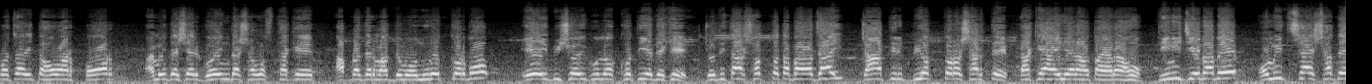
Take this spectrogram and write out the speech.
প্রচারিত হওয়ার পর আমি দেশের গোয়েন্দা সংস্থাকে আপনাদের মাধ্যমে অনুরোধ করব, এই বিষয়গুলো খতিয়ে দেখে যদি তার সত্যতা পাওয়া যায়, জাতির বৃহত্তর স্বার্থে তাকে আইনের আওতায় আনা হোক। তিনি যেভাবে অমিত শাহের সাথে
